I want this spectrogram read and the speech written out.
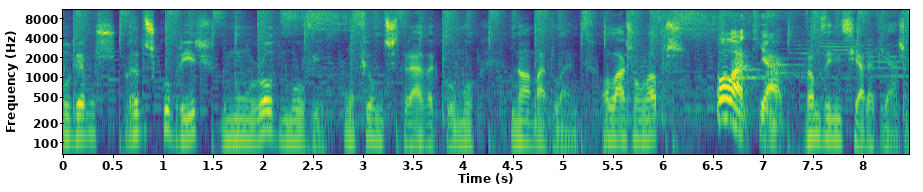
podemos redescobrir num road movie, um filme de estrada como Nomadland. Olá, João Lopes. Olá, Tiago. Vamos iniciar a viagem.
